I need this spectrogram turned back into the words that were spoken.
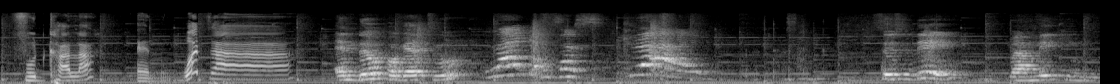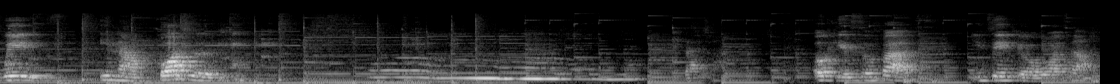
food color, and water. And don't forget to. Like and subscribe! So today we are making waves in a bottle. Okay, so first you take your water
